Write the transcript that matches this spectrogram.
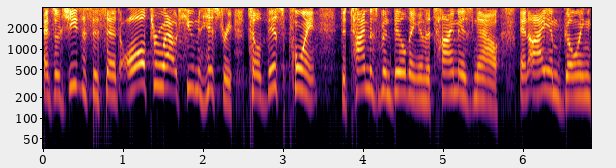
And so Jesus has said all throughout human history, till this point, the time has been building and the time is now. And I am going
